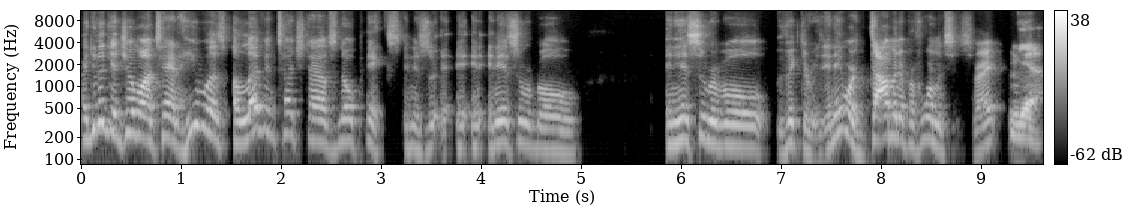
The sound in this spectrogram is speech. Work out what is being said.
like you look at Joe Montana, he was 11 touchdowns, no picks in his in, in his Super Bowl, in his Super Bowl victories, and they were dominant performances, right? Yeah.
